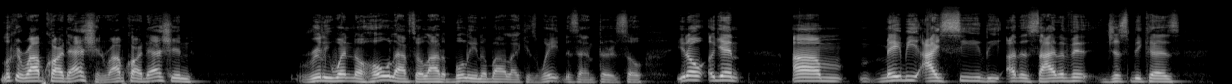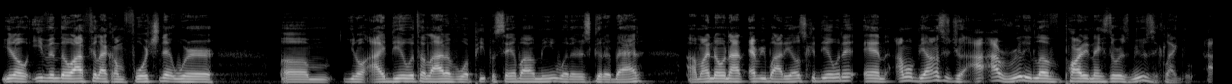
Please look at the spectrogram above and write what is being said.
Look at rob kardashian. Rob kardashian really went in a hole after a lot of bullying about like his weight this and third. So you know again um maybe i see the other side of it just because you know even though i feel like i'm fortunate where um you know i deal with a lot of what people say about me whether it's good or bad. Um i know not everybody else could deal with it. And i'm gonna be honest with you i, I really love party next door's music. Like I,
